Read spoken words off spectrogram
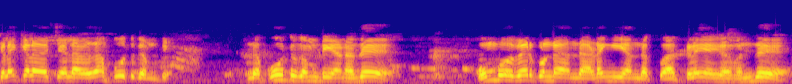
கிளைக்கழக செயலாளர் தான் பூத்து கமிட்டி. இந்த பூத்து கமிட்டியானது ஒன்பது பேர் கொண்ட அந்த அடங்கிய அந்த க- கிளையை வந்து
